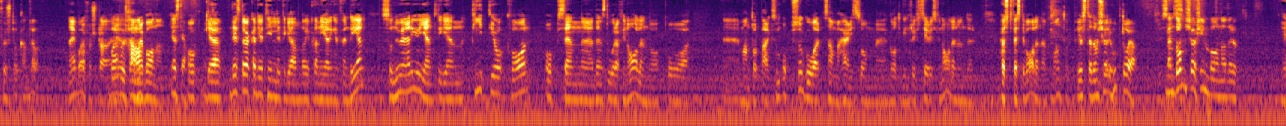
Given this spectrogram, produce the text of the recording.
Första och andra va? Nej, bara första. Bara eh, första, Hammarbanan. Just det. Och eh, det stökade ju till lite grann då i planeringen för en del. Så nu är det ju egentligen Piteå kvar och sen eh, den stora finalen då på eh, Mantorp Park som också går samma helg som eh, Gatubil Drift Series-finalen under höstfestivalen där på Mantorp. Just det, de kör ihop då ja. Men Precis. de kör sin bana där uppe. Eh,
